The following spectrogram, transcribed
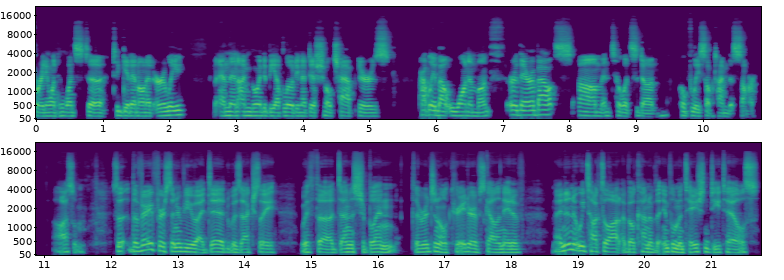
for anyone who wants to to get in on it early. And then I'm going to be uploading additional chapters, probably about one a month or thereabouts, um, until it's done. Hopefully, sometime this summer. Awesome. So the very first interview I did was actually with uh, Denys Shabalin, the original creator of Scala Native. And in it, we talked a lot about kind of the implementation details.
